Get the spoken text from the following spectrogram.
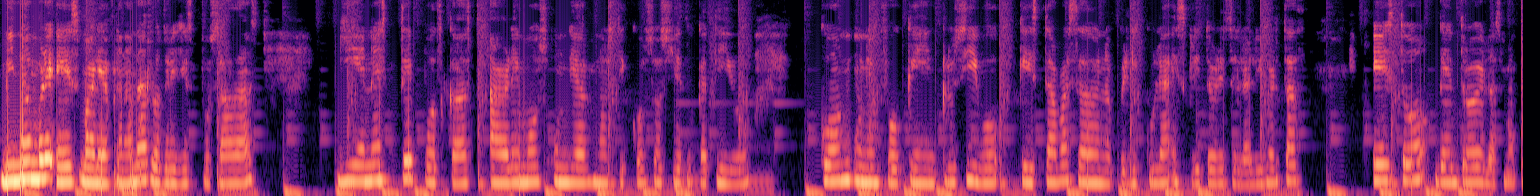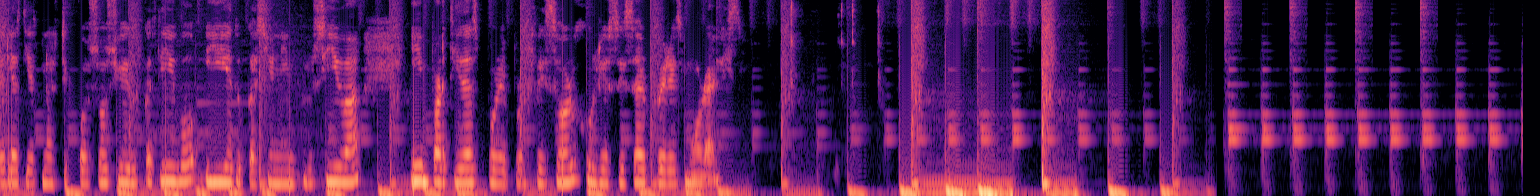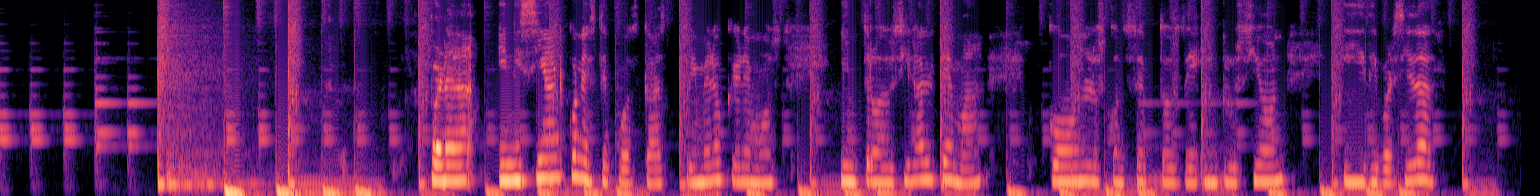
Mi nombre es María Fernanda Rodríguez Posadas y en este podcast haremos un diagnóstico socioeducativo con un enfoque inclusivo que está basado en la película Escritores de la Libertad. Esto dentro de las materias diagnóstico socioeducativo y educación inclusiva impartidas por el profesor Julio César Pérez Morales. Para iniciar con este podcast, primero queremos introducir al tema con los conceptos de inclusión y diversidad.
